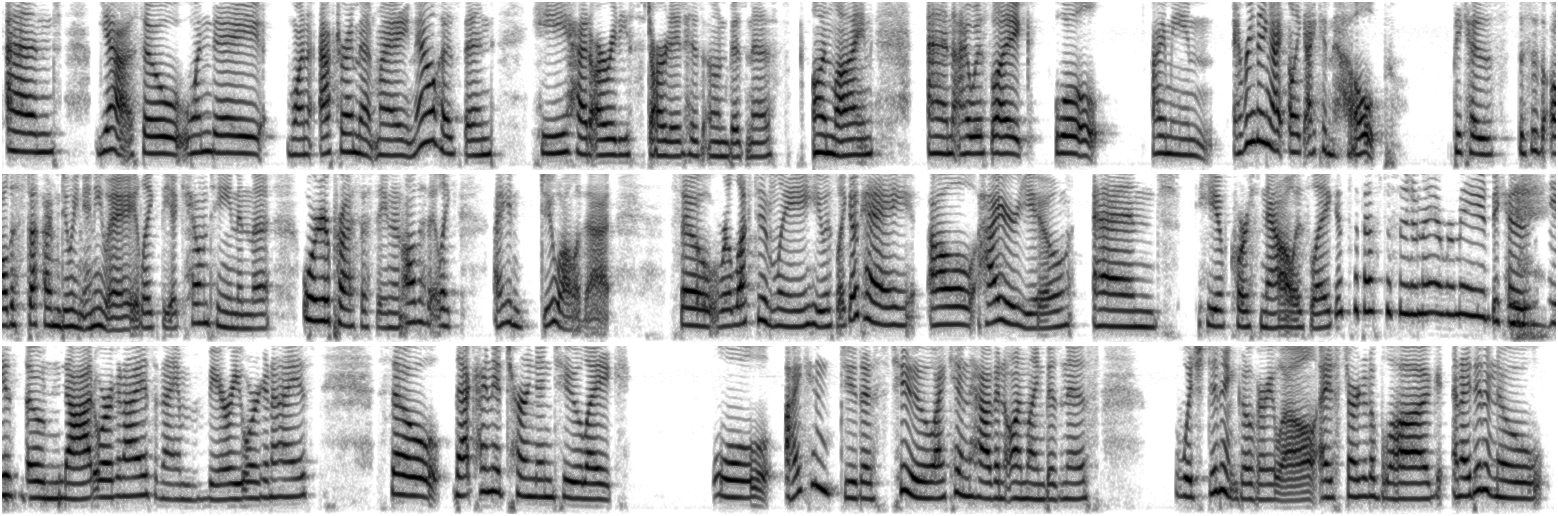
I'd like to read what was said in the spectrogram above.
and yeah, so one day, one after I met my now husband, he had already started his own business online. And I was like, well, I mean, everything I like, I can help because this is all the stuff I'm doing anyway, like the accounting and the order processing and all that. Like, I can do all of that. So reluctantly, he was like, okay, I'll hire you. And he, of course, now is like, it's the best decision I ever made because he is so not organized and I am very organized. So that kind of turned into like, well, I can do this too. I can have an online business, which didn't go very well. I started a blog and I didn't know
